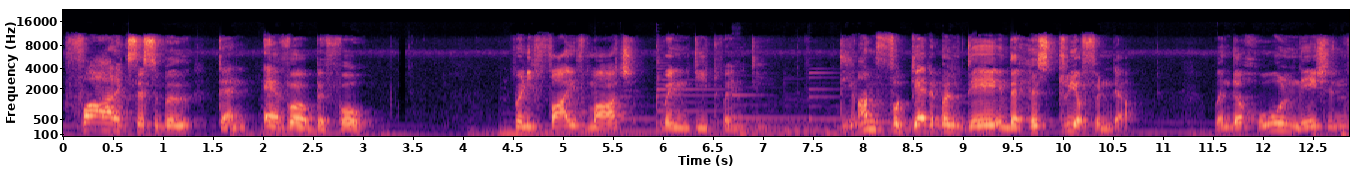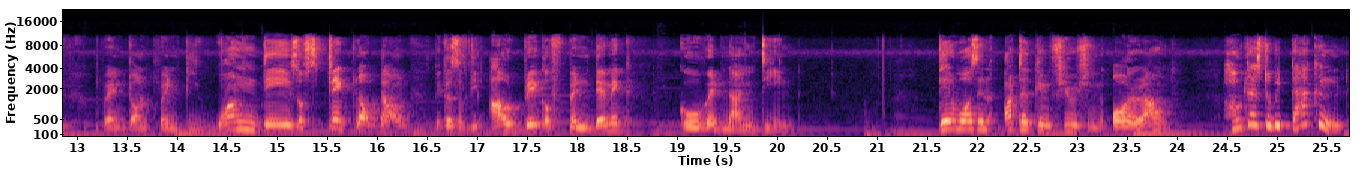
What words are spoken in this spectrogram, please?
far accessible than ever before. 25 March 2020, the unforgettable day in the history of India, when the whole nation went on 21 days of strict lockdown because of the outbreak of pandemic COVID-19. There was an utter confusion all around. How it has to be tackled?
